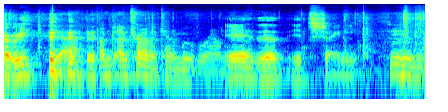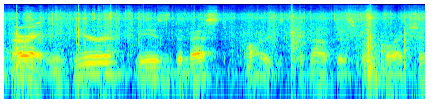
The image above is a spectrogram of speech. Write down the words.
Are we? yeah, I'm, I'm trying to kind of move around. Yeah, the, it's shiny. all right, and here is the best part about this whole collection.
